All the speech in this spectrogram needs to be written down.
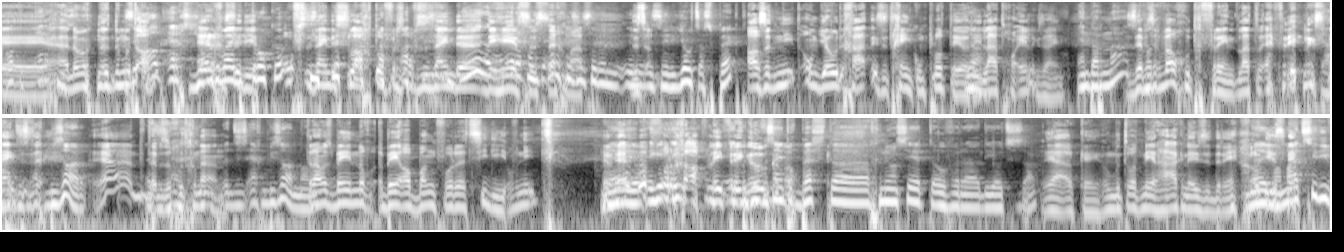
ja. ja, ja. Er altijd ergens Joden bij betrokken. Of ze zijn de slachtoffers, of ze zijn de, Ja, de heersers, ergens, zeg ergens maar. is er een, is, Dus- is er een Joods aspect. Als het niet om Joden gaat, is het geen complottheorie. Ja. Laat gewoon eerlijk zijn. En daarnaast... Ze hebben zich wel goed geframed, laten we even eerlijk ja, zijn. het is echt bizar. Ja, dat Het hebben ze goed gedaan. Het is echt bizar, man. Trouwens, ben je, nog, ben je al bang voor het CD, of niet? Nee, joh, ik- ik- Vorige ik- aflevering ik bedoel, ook We zijn toch best eh, genuanceerd over eh, de Joodse zaak. Ja, oké. We moeten wat meer haakneuzen erin gooien. Nee, maar het CD,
